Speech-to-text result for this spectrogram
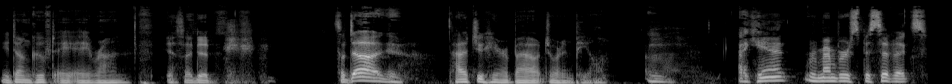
you done goofed AA, Ron. Yes, I did. So, Doug, how did you hear about Jordan Peele? I can't remember specifics,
